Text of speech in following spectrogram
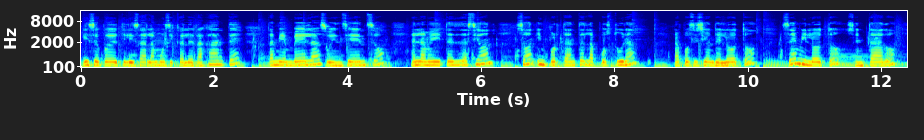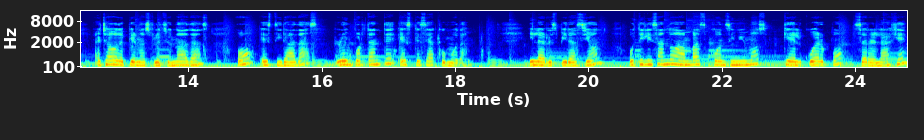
y se puede utilizar la música relajante, también velas o incienso. En la meditación son importantes la postura, la posición de loto, semiloto, sentado, echado de piernas flexionadas o estiradas. Lo importante es que sea cómoda. Y la respiración, utilizando ambas conseguimos que el cuerpo se relaje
